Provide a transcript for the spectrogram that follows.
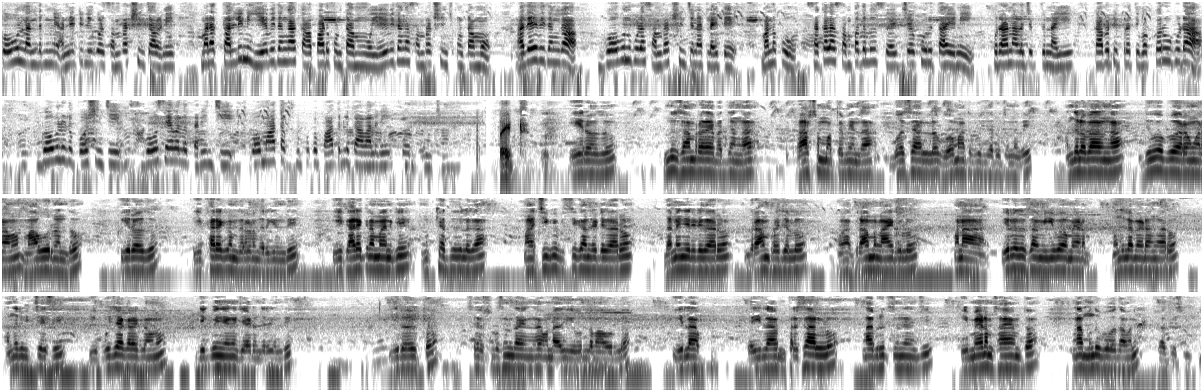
గోవులందరినీ అన్నిటినీ కూడా సంరక్షించాలని మన తల్లిని ఏ విధంగా కాపాడుకుంటామో ఏ విధంగా సంరక్షించుకుంటామో అదేవిధంగా గోవును కూడా సంరక్షించినట్లయితే మనకు సకల సంపదలు చేకూరుతాయని పురాణాలు చెప్తున్నాయి. కాబట్టి ప్రతి ఒక్కరూ కూడా గోవులను పోషించి గోసేవలు తరించి గోమాత కృపకు పాత్రలు కావాలని కోరుకుంటున్నాను. ఈరోజు హిందూ సాంప్రదాయబద్ధంగా రాష్ట్రం మొత్తం మీద గోశాలలో గోమాత పూజ జరుగుతున్నవి అందులో భాగంగా దిగువరం గ్రామం మా ఊరు నందు ఈరోజు ఈ కార్యక్రమం జరగడం జరిగింది. ఈ కార్యక్రమానికి ముఖ్య అతిథులుగా మన చీఫ్ శ్రీకాంత్ రెడ్డి గారు ధనంజయ రెడ్డి గారు గ్రామ ప్రజలు మన గ్రామ నాయకులు మన ఈరోజు స్వామి ఈవో మేడం మంజుల మేడం గారు అందరూ ఇచ్చేసి ఈ పూజా కార్యక్రమం దిగ్విజయంగా చేయడం జరిగింది. ఈ రోజుతో చాలా శుభసందాయంగా ఉన్నది ఈ ఊర్లో మా ఊర్లో. ఇలా ఇలా పరిసరాల్లో నా అభివృద్ధి చెందించి ఈ మేడం సాయంతో నా ముందుకు పోదామని ప్రార్థిస్తున్నాను.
